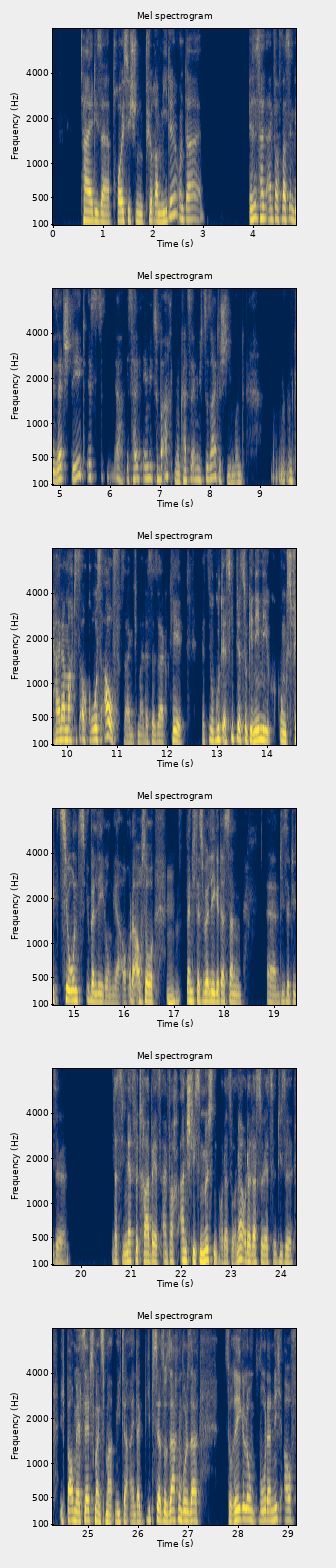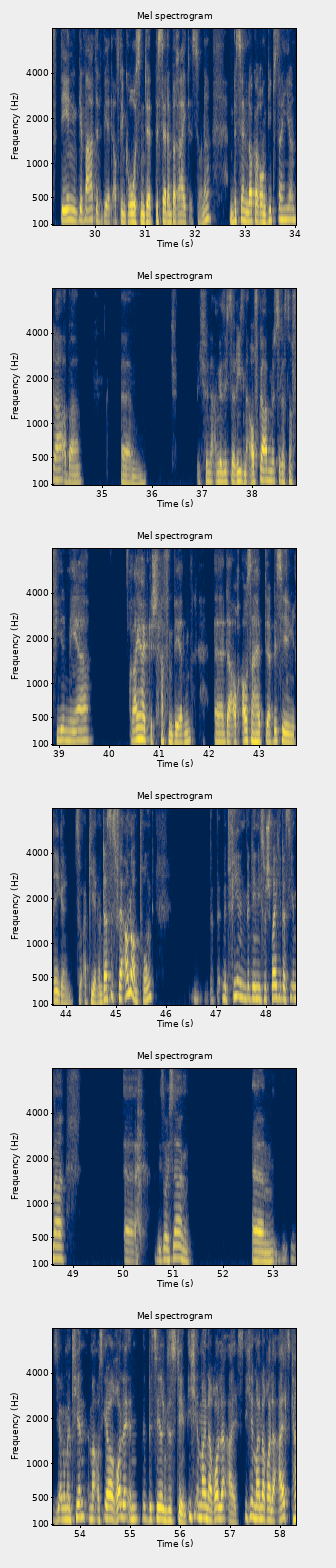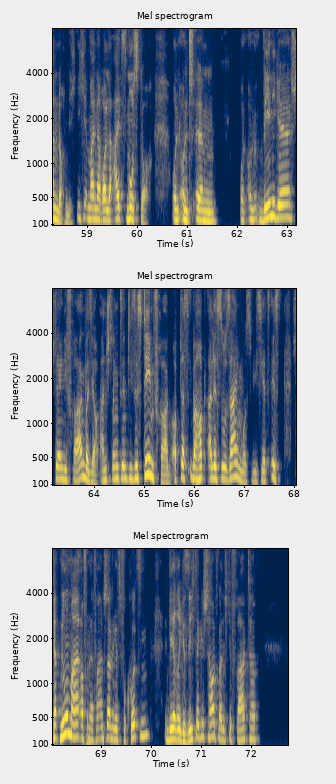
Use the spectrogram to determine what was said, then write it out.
Teil dieser preußischen Pyramide und da ist es halt einfach, was im Gesetz steht, ist, ja, ist halt irgendwie zu beachten. Du kannst es irgendwie nicht zur Seite schieben. Und, und, und keiner macht es auch groß auf, sage ich mal, dass er sagt, okay, so gut, es gibt jetzt so Genehmigungsfiktionsüberlegungen ja auch. Oder auch so, mhm. wenn ich das überlege, dass dann äh, diese, diese, dass die Netzbetreiber jetzt einfach anschließen müssen oder so, ne? Oder dass du jetzt diese, ich baue mir jetzt selbst mein Smart Meter ein. Da gibt's ja so Sachen, wo du sagst, so Regelungen, wo dann nicht auf den gewartet wird, auf den großen, der, bis der dann bereit ist. So, ne? Ein bisschen Lockerung gibt's da hier und da, aber ähm, ich, ich finde, angesichts der Riesenaufgaben müsste das noch viel mehr Freiheit geschaffen werden, äh, da auch außerhalb der bisherigen Regeln zu agieren. Und das ist vielleicht auch noch ein Punkt, mit vielen, mit denen ich so spreche, dass sie immer, äh, wie soll ich sagen, ähm, sie argumentieren immer aus ihrer Rolle im, bisherigen System. Ich in meiner Rolle als, ich in meiner Rolle als kann doch nicht, ich in meiner Rolle als muss doch. Und, und ähm, und, und wenige stellen die Fragen, weil sie auch anstrengend sind, die Systemfragen, ob das überhaupt alles so sein muss, wie es jetzt ist. Ich habe nur mal auf einer Veranstaltung jetzt vor kurzem in leere Gesichter geschaut, weil ich gefragt habe,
